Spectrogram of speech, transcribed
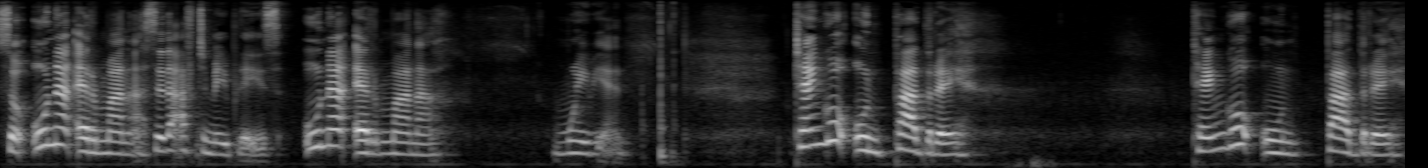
So, una hermana. Say that after me, please. Una hermana. Muy bien. Tengo un padre. Tengo un padre.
